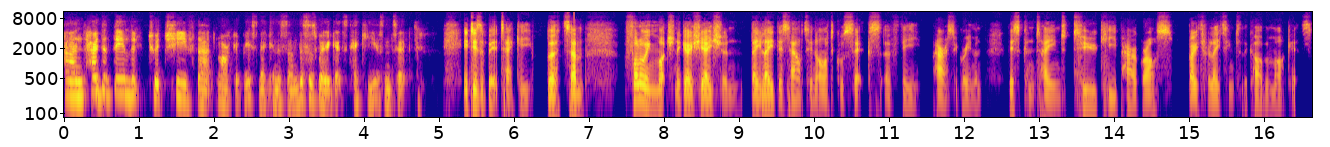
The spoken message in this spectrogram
And how did they look to achieve that market based mechanism? This is where it gets techie, isn't it? It is a bit techy, but um, following much negotiation, they laid this out in Article 6 of the Paris Agreement. This contained two key paragraphs, both relating to the carbon markets.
